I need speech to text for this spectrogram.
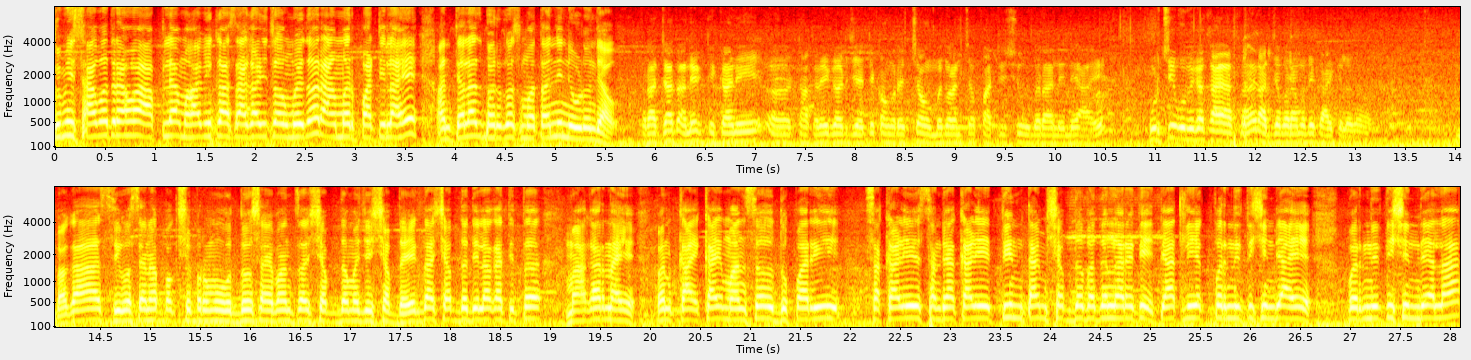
तुम्ही सावध राहा आपल्या महाविकास आघाडीचा उमेदवार अमर पाटील आहे आणि त्यालाच भरघोस मतांनी निवडून द्यावं. राज्यात अनेक ठिकाणी ठाकरेगड ठाकरे गट जे आहे ते काँग्रेसच्या उमेदवारांच्या पाठीशी उभे राहिलेले आहे. पुढची भूमिका काय असणार आहे? राज्यभरामध्ये काय केलं जाणार? बघा शिवसेना पक्षप्रमुख उद्धव साहेबांचा शब्द म्हणजे शब्द. एकदा शब्द दिला का तिथं माघार नाही. पण काय काय माणसं दुपारी सकाळी संध्याकाळी तीन टाईम शब्द बदलणार येते त्यातली एक परिणिती शिंदे आहे. परिणिती शिंदेला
